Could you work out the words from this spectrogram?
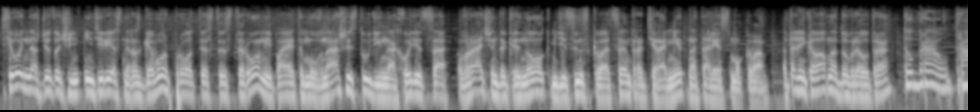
Сегодня нас ждет очень интересный разговор про тестостерон, и поэтому в нашей студии находится врач-эндокринолог медицинского центра Тирамет Наталья Смокова. Наталья Николаевна, доброе утро. Доброе утро.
